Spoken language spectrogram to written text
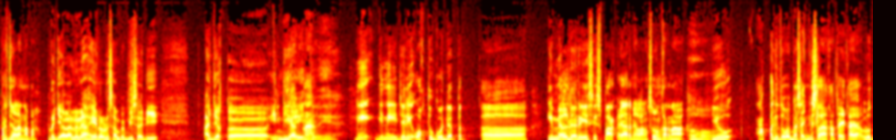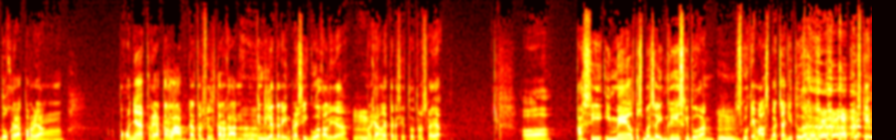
Perjalanan apa? perjalanannya akhirnya lu sampai bisa diajak ke India, itu. Nah, Iya. Nih gini, jadi waktu gue dapet eh, email dari si Spark Air-nya langsung karena Oh. you apa gitu bahasa Inggris lah katanya kayak lu tuh kreator yang pokoknya kreator lah, kreator filter kan. Ah. Mungkin dilihat dari impresi gue kali ya. Mm. Mereka ngeliat dari situ terus kayak eh kasih email terus bahasa Inggris gitu kan. Hmm. Terus gue kayak malas baca gitu kan. terus kayak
